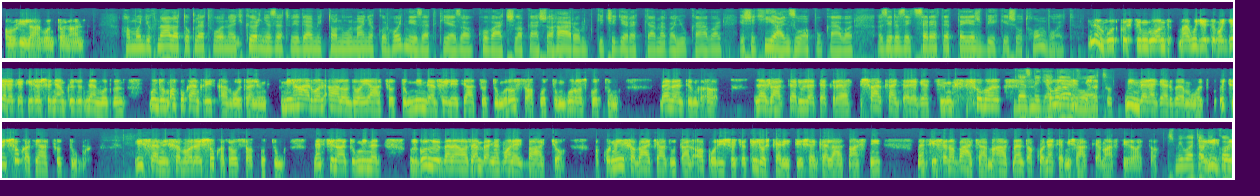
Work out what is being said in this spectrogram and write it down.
a világon talán. Ha mondjuk nálatok lett volna egy környezetvédelmi tanulmány, akkor hogy nézett ki ez a Kovács lakás a három kicsi gyerekkel, meg anyukával, és egy hiányzó apukával? Azért ez egy szeretetteljes, békés otthon volt? Nem volt köztünk gond, már úgy értem, hogy gyerekek édesanyám között nem volt gond. Mondom, apukánk ritkán volt velünk. Mi hárman állandóan játszottunk, mindenfélét játszottunk, rosszalkodtunk, gonoszkodtunk, bementünk a lezárt területekre, sárkányt eregettünk, szóval... De ez még szóval eger volt? Játszott, minden egerben volt, úgyhogy sokat játszottunk. Visszaemlékszem arra, és sokat rosszalkodtunk. Megcsináltunk mindent. Most gondolj bele, ha az embernek van egy bátyja, akkor mész a bátyád után, akkor is, hogyha tilos kerítésen kell átmászni, mert hiszen a bátyám átment, akkor nekem is át kell mászni rajta. És mi volt, amikor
